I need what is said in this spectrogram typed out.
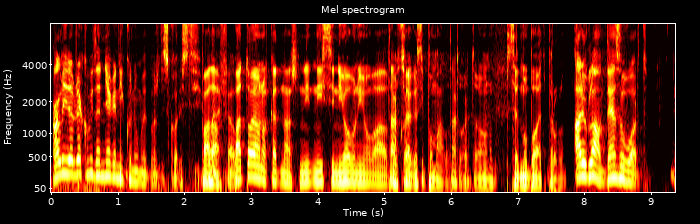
ali rekao bi da njega niko ne ume baš da iskoristi. Pa da, NFL-u. pa to je ono kad, znaš, ni- nisi ni ovo ni ova, Tako od svega si pomalo. Tako to, je. to je ono, sedmobojac problem. Ali uglavnom, Denzel Ward uh,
